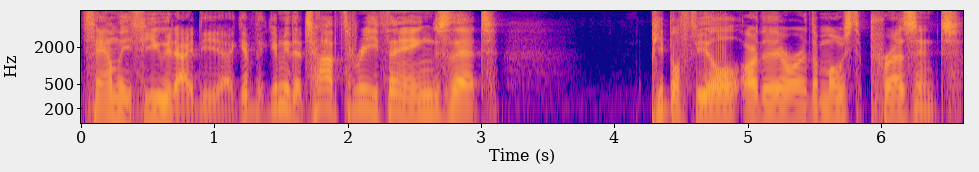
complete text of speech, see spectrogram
Family Feud idea. Give give me the top three things that people feel are they are the most present.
